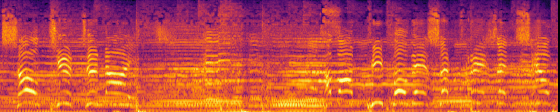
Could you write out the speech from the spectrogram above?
exalt you tonight. Come on, people, there's a presence out.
